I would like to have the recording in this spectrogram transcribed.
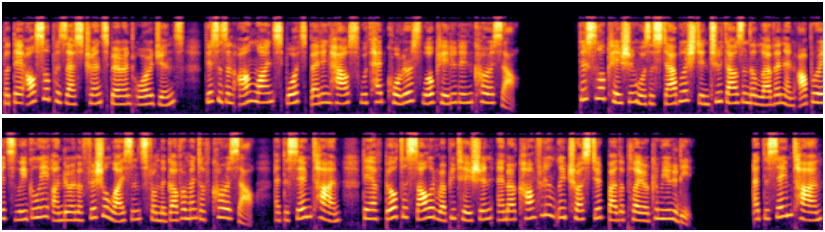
but they also possess transparent origins. This is an online sports betting house with headquarters located in Curacao. This location was established in 2011 and operates legally under an official license from the government of Curacao. At the same time, they have built a solid reputation and are confidently trusted by the player community. At the same time,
